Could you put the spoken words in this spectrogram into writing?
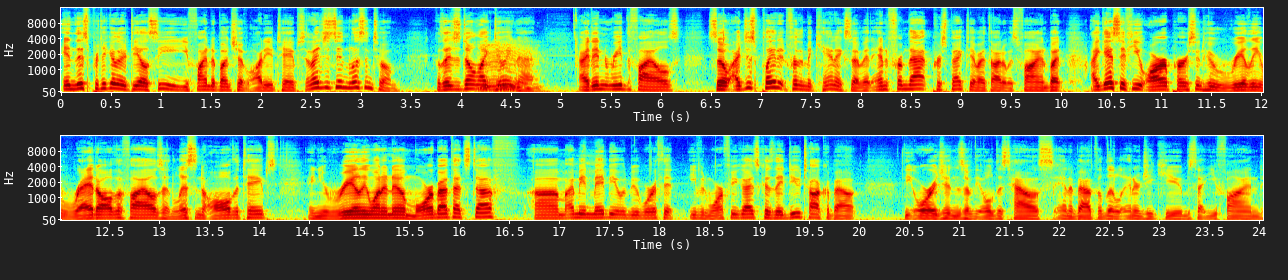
in this particular DLC, you find a bunch of audio tapes, and I just didn't listen to them because I just don't like doing that. I didn't read the files, so I just played it for the mechanics of it, and from that perspective, I thought it was fine. But I guess if you are a person who really read all the files and listened to all the tapes, and you really want to know more about that stuff, um, I mean, maybe it would be worth it even more for you guys because they do talk about the origins of the oldest house and about the little energy cubes that you find.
